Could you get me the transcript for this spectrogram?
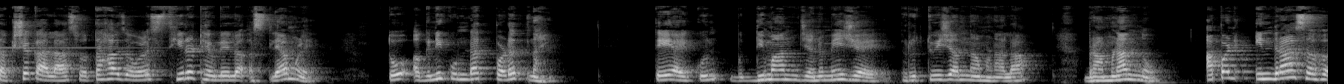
तक्षकाला स्वतःजवळ स्थिर ठेवलेलं असल्यामुळे तो अग्निकुंडात पडत नाही. ते ऐकून बुद्धिमान जनमेजय ऋत्विजांना म्हणाला ब्राह्मणांनो आपण इंद्रासह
